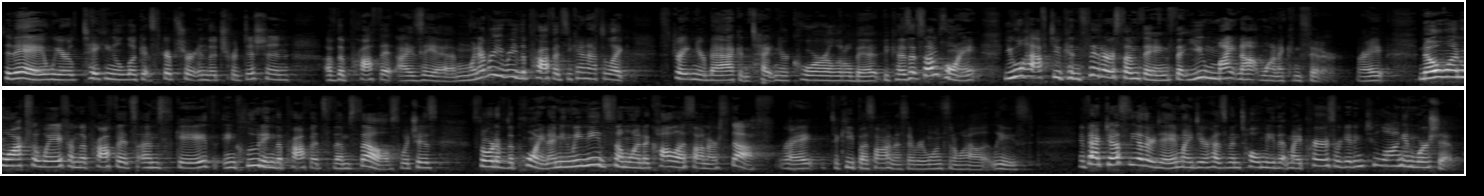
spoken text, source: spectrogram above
Today, we are taking a look at scripture in the tradition of the prophet Isaiah. And whenever you read the prophets, you kind of have to like straighten your back and tighten your core a little bit because at some point, you will have to consider some things that you might not want to consider, right? No one walks away from the prophets unscathed, including the prophets themselves, which is sort of the point. I mean, we need someone to call us on our stuff, right? To keep us honest every once in a while at least. In fact, just the other day, my dear husband told me that my prayers were getting too long in worship.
